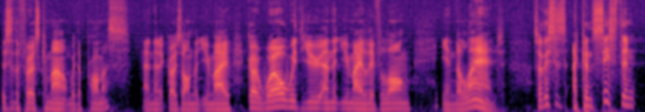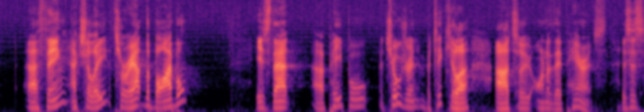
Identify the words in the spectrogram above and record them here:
This is the first commandment with a promise. And then it goes on that you may go well with you and that you may live long in the land. So, this is a consistent uh, thing, actually, throughout the Bible, is that uh, people, children in particular, are to honor their parents. This is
